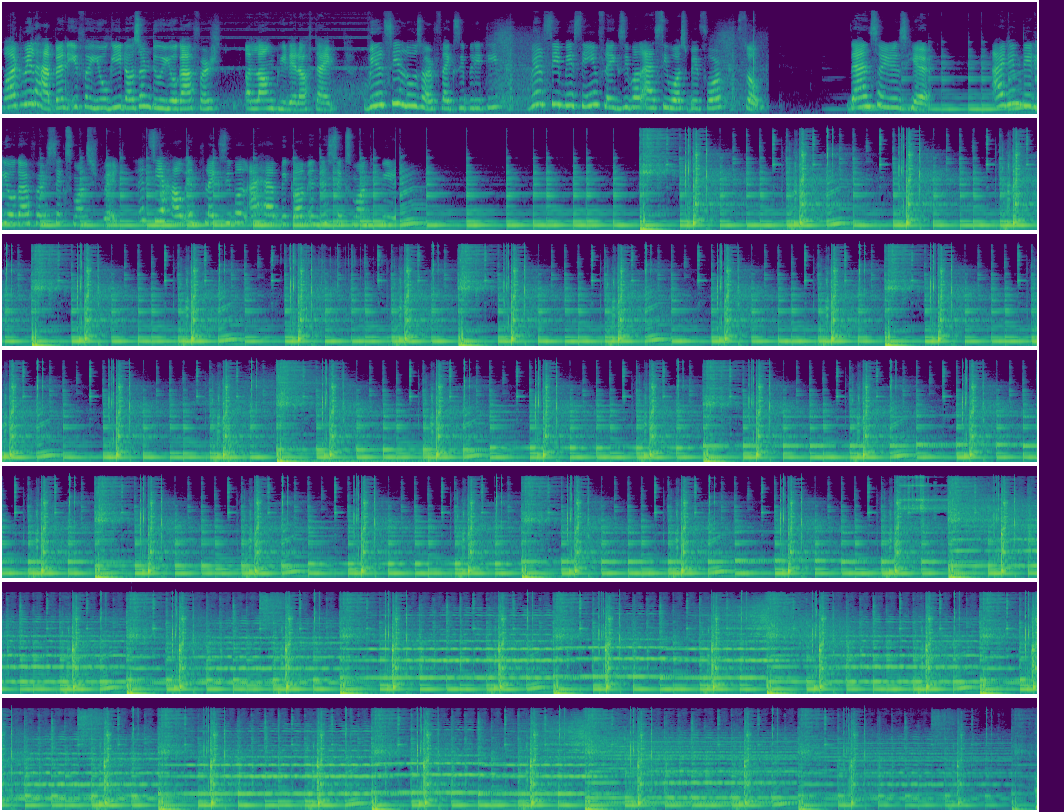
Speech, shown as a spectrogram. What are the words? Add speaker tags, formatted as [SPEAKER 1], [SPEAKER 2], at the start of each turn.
[SPEAKER 1] What will happen if a yogi doesn't do yoga for a long period of time? Will she lose her flexibility? Will she be same flexible as she was before? So, the answer is here. I didn't did yoga for 6 months straight. Let's see how inflexible I have become in this 6 month period.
